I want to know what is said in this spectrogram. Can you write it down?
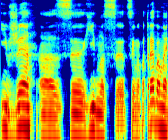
і вже е, згідно з цими потребами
